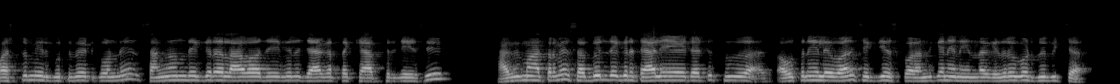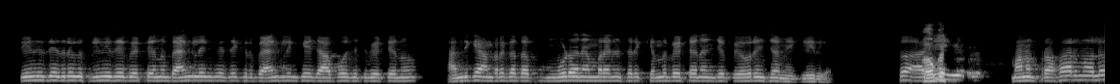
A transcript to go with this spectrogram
ఫస్ట్ మీరు గుర్తుపెట్టుకోండి సంఘం దగ్గర లావాదేవీలు జాగ్రత్త క్యాప్చర్ చేసి అవి మాత్రమే సభ్యుల దగ్గర టాలీ అయ్యేటట్టు చూ అవుతున్నాయి లేవా అని చెక్ చేసుకోవాలి. అందుకే నేను ఇందాక ఎదురు కూడా చూపించా. శ్రీనిధి ఎదురుగా శ్రీనిధి పెట్టాను బ్యాంక్ లింకేజ్ దగ్గర బ్యాంక్ లింకేజ్ ఆపోజిట్ పెట్టాను. అందుకే అంతర్గత మూడో నెంబర్ అయినా సరే కింద పెట్టానని చెప్పి వివరించాను మీకు క్లియర్గా. సో అది. మనం ప్రఫార్మాలో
